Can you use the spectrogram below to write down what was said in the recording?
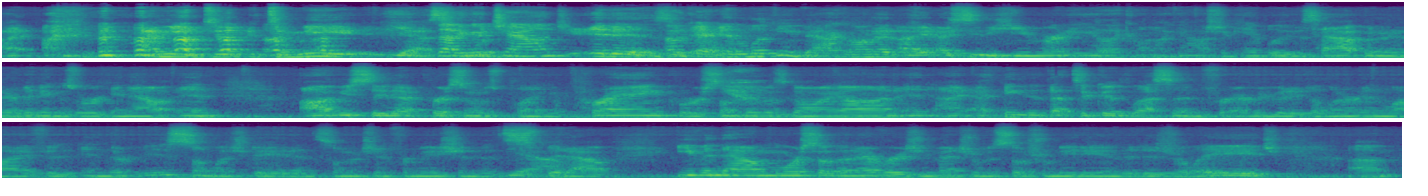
I, I, I mean, to, to me, yes. Is that a good challenge? It is. Okay. And looking back on it, I, I see the humor in it. You're like, oh my gosh, I can't believe this happened and everything was working out. And obviously, that person was playing a prank or something was going on. And I, I think that that's a good lesson for everybody to learn in life. And, and there is so much data and so much information that's Yeah. spit out. Even now, more so than ever, as you mentioned with social media and the digital age, um,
